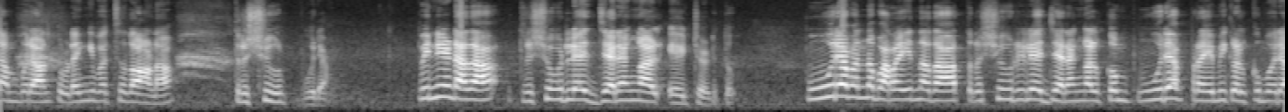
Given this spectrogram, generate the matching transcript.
തമ്പുരാൻ തുടങ്ങി വെച്ചതാണ് തൃശ്ശൂർ പൂരം. പിന്നീട് അതാ തൃശ്ശൂരിലെ ജനങ്ങൾ ഏറ്റെടുത്തു. പൂരമെന്ന് പറയുന്നത് ആ തൃശ്ശൂരിലെ ജനങ്ങൾക്കും പൂരപ്രേമികൾക്കും ഒരു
